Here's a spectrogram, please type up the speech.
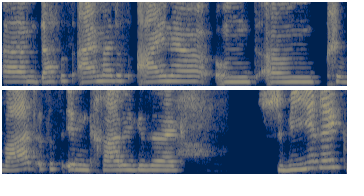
Ähm, das ist einmal das eine und ähm, privat ist es eben gerade, wie gesagt, schwierig,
